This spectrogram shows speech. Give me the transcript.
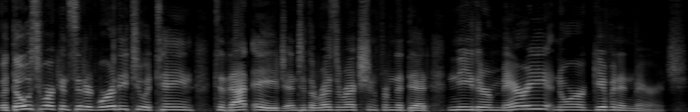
But those who are considered worthy to attain to that age and to the resurrection from the dead neither marry nor are given in marriage.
